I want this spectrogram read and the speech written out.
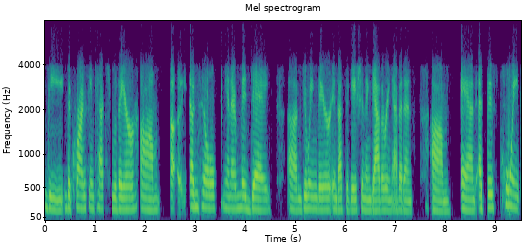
the the crime scene techs were there um, uh, until you know midday, um, doing their investigation and gathering evidence. Um, and at this point,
